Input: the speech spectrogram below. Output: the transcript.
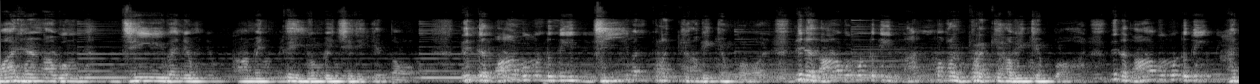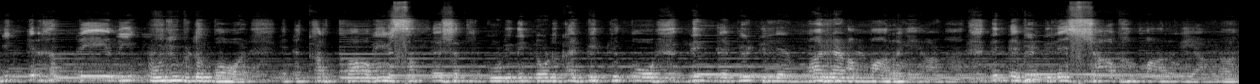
മരണവും ജീവനും അവൻ ദൈവം വെച്ചിരിക്കുന്നു. നിന്റെ നാവ് കൊണ്ട് നീ ജീവൻ പ്രഖ്യാപിക്കുമ്പോൾ നിന്റെ നാവ് കൊണ്ട് നീ നന്മകൾ പ്രഖ്യാപിക്കുമ്പോൾ നിന്റെ നാവ് കൊണ്ട് നീ അനുഗ്രഹത്തെ നീ ഉരുവിടുമ്പോൾ എന്റെ കർത്താവ് ഈ സന്ദേശത്തിൽ കൂടി നിന്നോട് കൽപ്പിക്കുന്നു. നിന്റെ വീട്ടിലെ മരണം മാറുകയാണ്. നിന്റെ വീട്ടിലെ ശാപം മാറുകയാണ്.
